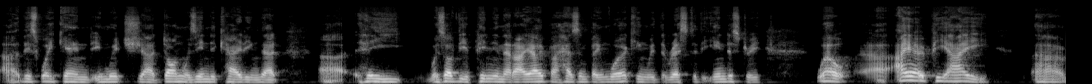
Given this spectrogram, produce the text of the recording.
uh, this weekend, in which uh, Don was indicating that uh, he was of the opinion that AOPA hasn't been working with the rest of the industry. Well, uh, AOPA uh,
